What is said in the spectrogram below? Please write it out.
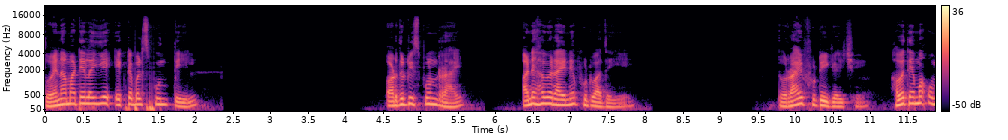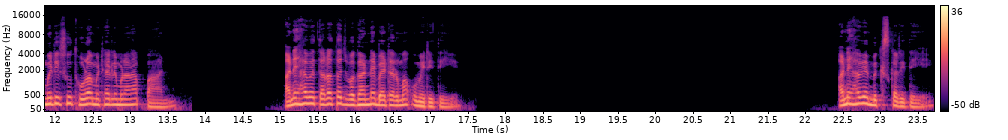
તો એના માટે લઈએ એક ટેબલ સ્પૂન તેલ, અડધો ટીસ્પૂન રાઈ અને હવે રાઈને ફૂટવા દઈએ. તો રાઈ ફૂટી ગઈ છે. હવે તેમાં ઉમેરીશું થોડા મીઠા લીમડાના પાન. અને હવે તરત જ વઘારને બેટરમાં ઉમેરી દઈએ. અને હવે મિક્સ કરી દઈએ.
